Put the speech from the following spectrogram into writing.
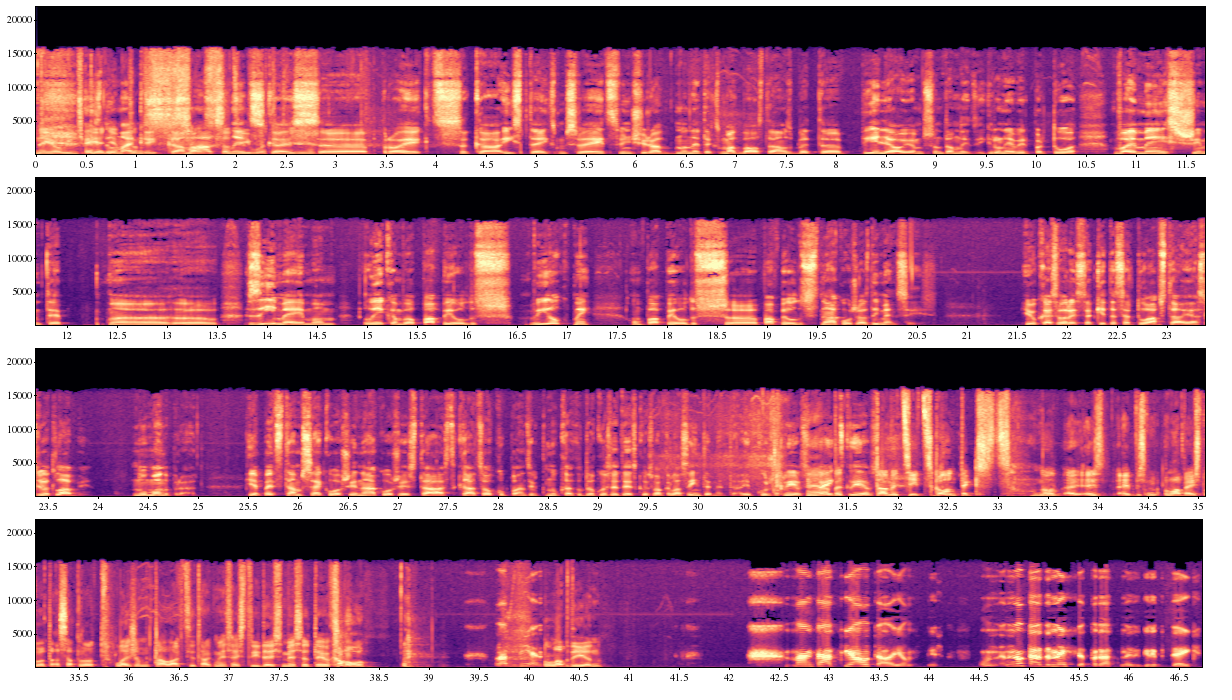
Ne jau viņus Es pieņemt domāju, ka kā mākslinieckais uh, projekts, kā izteiksmes veids, viņš ir at, nu, neteiksim, atbalstāms, bet uh, pieļaujams un tam līdzīgi. Runa jau ir par to, vai mēs šim te. Uh, zīmējumam liekam vēl papildus vilkmi un papildus, papildus nākošās dimensijas. Jo, kā es vēlreiz saku, ja tas ar to apstājās, ļoti labi. Nu, manuprāt, ja pēc tam seko šie nākošie stāsti, kāds okupants ir, nu, kā to, ko es teicu, ko es vakar lasīju internetā, jebkurš krievs ir beigts bet krievs. tam ir cits konteksts. Nu, es, es, labi, es to tā saprotu. Laižam tālāk, citādi mēs aizstrīdēsimies ar tevi. Halo! Labdien! Labdien! Man tāds jautājums ir. Un, nu, tāda nesapratne, es gribu teikt.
